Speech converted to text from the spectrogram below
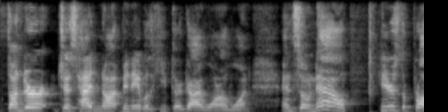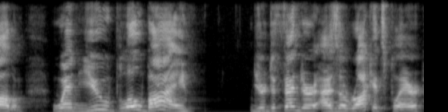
Thunder just had not been able to keep their guy one on one. And so now, here's the problem when you blow by your defender as a Rockets player,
